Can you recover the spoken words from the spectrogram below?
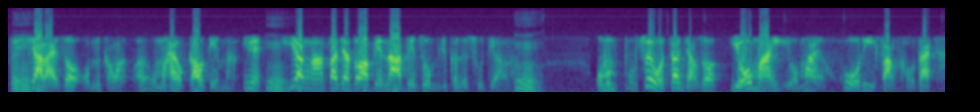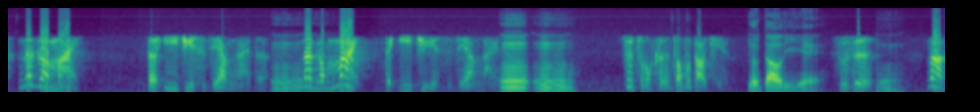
对，嗯下来的时候，我们赶快，呃，我们还有高点嘛，因为嗯一样啊，大家都要边拉边做，我们就跟着出掉了。嗯我们不，所以我这样讲说，有买有卖，获利放口袋。那个买的依据是这样来的，嗯那个卖的依据也是这样来的，嗯嗯，所以怎么可能赚不到钱？有道理耶，是不是？嗯那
